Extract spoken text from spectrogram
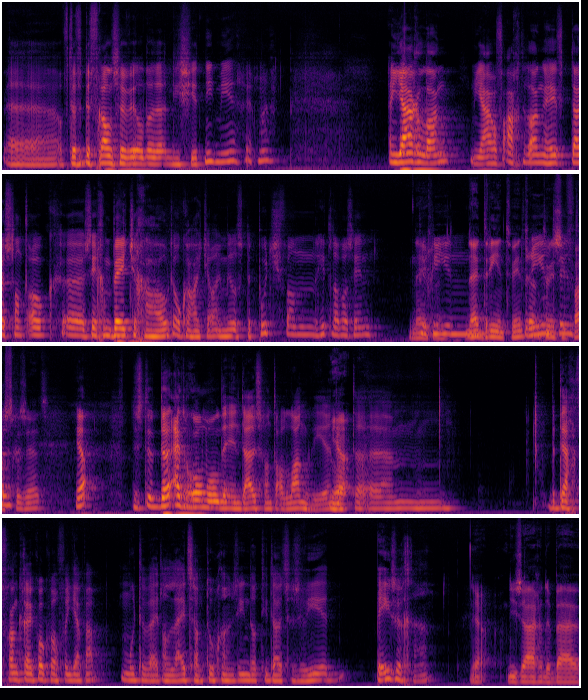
eh, of de, de Fransen wilden die shit niet meer, zeg maar. En jarenlang, een jaar of acht lang, heeft Duitsland ook eh, zich een beetje gehouden. Ook al had je al inmiddels de putsch van Hitler was in. Nee, 23, toen is hij 23. vastgezet. Ja, dus de, de, het rommelde in Duitsland al lang weer. Ja. Dat ehm, bedacht Frankrijk ook wel van, ja, maar moeten wij dan leidzaam toe gaan zien dat die Duitsers weer bezig gaan? Ja, die zagen de bui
